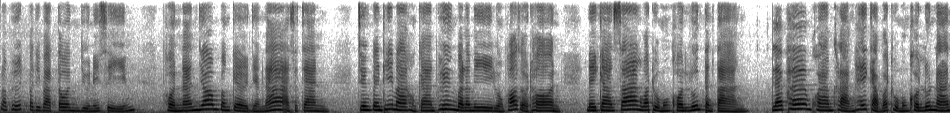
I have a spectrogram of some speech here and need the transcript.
ประพฤติปฏิบัติตนอยู่ในศีล ผลนั้นย่อมบังเกิดอย่างน่าอัศจรรย์ จึงเป็นที่มาของการพึ่งบารมีหลวงพ่อโสธรในการสร้างวัตถุมงคลรุ่นต่างๆ และเพิ่มความขลังให้กับวัตถุมงคลรุ่นนั้น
